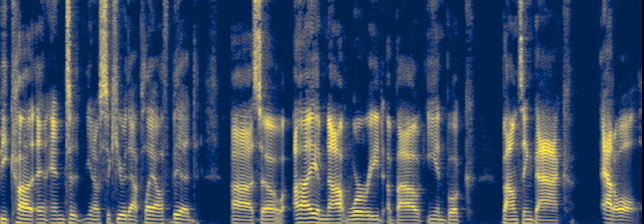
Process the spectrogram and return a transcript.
because and, and to you know secure that playoff bid. Uh, so I am not worried about Ian Book bouncing back at all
